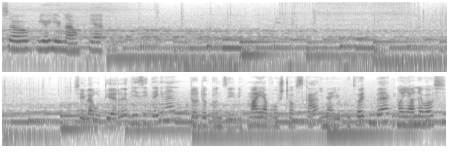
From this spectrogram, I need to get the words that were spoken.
so we are here now. Yeah Sheyla Gutierrez, Lizzie Deignan, Jojo Bonzini. Maja Włoszczowska, Ina Yoko Teutenberg, Marianne Vos.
